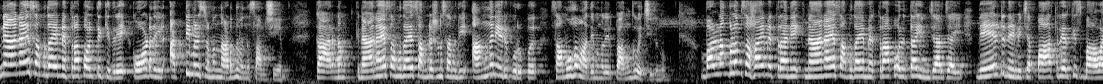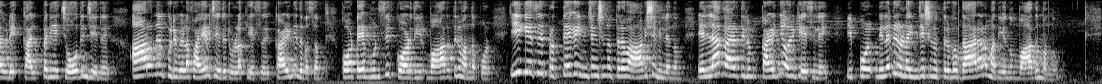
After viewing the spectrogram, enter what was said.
ജ്ഞാനായ സമുദായ മെത്രാപ്പോലത്തേക്കെതിരെ കോടതിയിൽ അട്ടിമറി ശ്രമം നടന്നുവെന്ന് സംശയം. കാരണം ജ്ഞാനായ സമുദായ സംരക്ഷണ സമിതി അങ്ങനെയൊരു കുറിപ്പ് സമൂഹ മാധ്യമങ്ങളിൽ പങ്കുവച്ചിരുന്നു. വള്ളംകുളം സഹായ മെത്രാനെ ജ്ഞാനായ സമുദായ മെത്രാപോലിത്ത ഇൻചാർജായി നേരിട്ട് നിയമിച്ച പാത്രിയർക്കിസ് ബാവായുടെ കൽപ്പനയെ ചോദ്യം ചെയ്ത് ആറൊന്നിൽ കുരുവിള ഫയൽ ചെയ്തിട്ടുള്ള കേസ് കഴിഞ്ഞ ദിവസം കോട്ടയം മുൻസിഫ് കോടതിയിൽ വാദത്തിന് വന്നപ്പോൾ ഈ കേസിൽ പ്രത്യേക ഇഞ്ചക്ഷൻ ഉത്തരവ് ആവശ്യമില്ലെന്നും എല്ലാ കാര്യത്തിലും കഴിഞ്ഞ ഒരു കേസിലെ ഇപ്പോൾ നിലവിലുള്ള ഇഞ്ചക്ഷൻ ഉത്തരവ് ധാരാളം മതിയെന്നും വാദം വന്നു.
